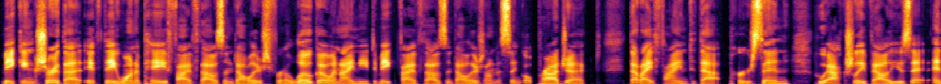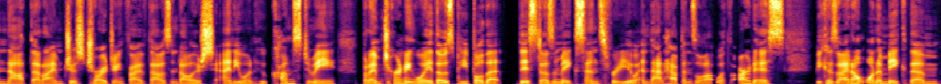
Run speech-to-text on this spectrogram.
Making sure that if they want to pay $5,000 for a logo and I need to make $5,000 on a single project, that I find that person who actually values it and not that I'm just charging $5,000 to anyone who comes to me, but I'm turning away those people that this doesn't make sense for you. And that happens a lot with artists because I don't want to make them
